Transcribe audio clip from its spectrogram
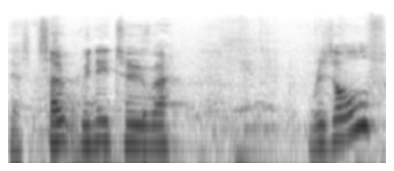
Yes. So we need to uh, resolve.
